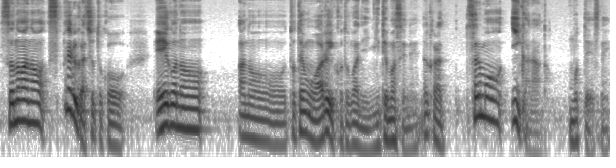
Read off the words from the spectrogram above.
そのあのスペルがちょっとこう英語のあのとても悪い言葉に似てますよね。だからそれもいいかなと思ってですね。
